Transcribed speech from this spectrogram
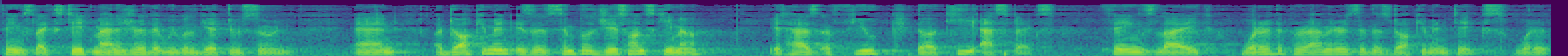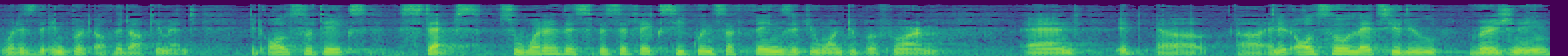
things like state manager that we will get to soon. And a document is a simple JSON schema. It has a few uh, key aspects. Things like what are the parameters that this document takes? What, are, what is the input of the document? It also takes steps. So what are the specific sequence of things that you want to perform? And it, uh, uh, and it also lets you do versioning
